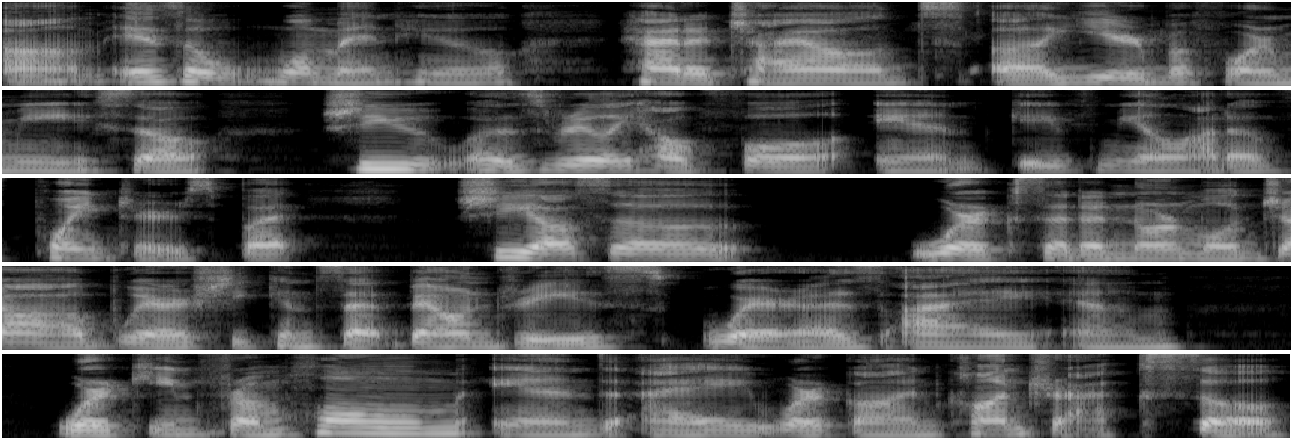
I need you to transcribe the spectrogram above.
um, is a woman who had a child a year before me. So she was really helpful and gave me a lot of pointers but she also works at a normal job where she can set boundaries whereas i am working from home and I work on contracts. So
